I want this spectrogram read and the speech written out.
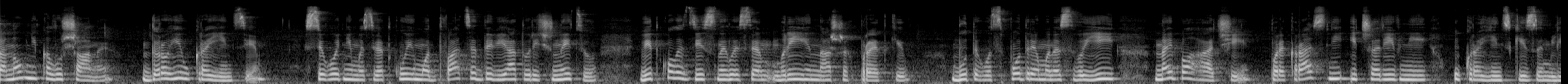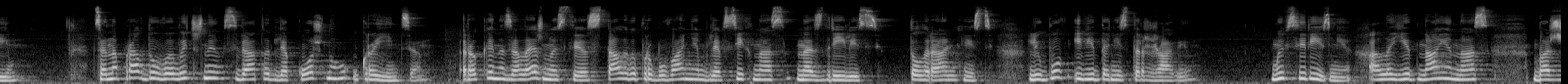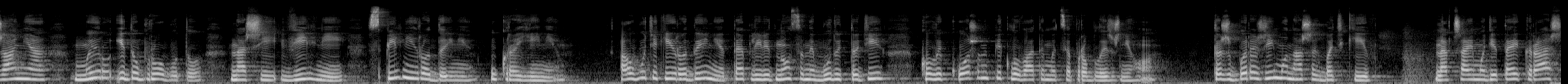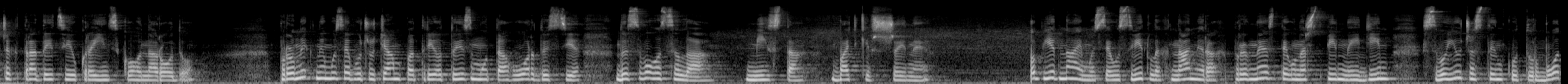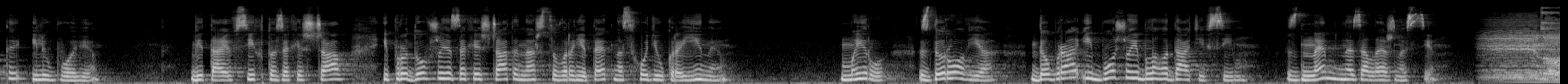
Шановні калушани, дорогі українці, сьогодні ми святкуємо 29-ту річницю, відколи здійснилися мрії наших предків бути господарями на своїй найбагатшій, прекрасній і чарівній українській землі. Це направду величне свято для кожного українця. Роки незалежності стали випробуванням для всіх нас на зрілість, толерантність, любов і відданість державі. Ми всі різні, але єднає нас бажання миру і добробуту нашій вільній, спільній родині Україні. А у будь-якій родині теплі відносини будуть тоді, коли кожен піклуватиметься про ближнього. Тож бережімо наших батьків, навчаємо дітей кращих традицій українського народу, проникнемося почуттям патріотизму та гордості до свого села, міста, батьківщини. Об'єднаймося у світлих намірах привнести у наш спільний дім свою частинку турботи і любові. Вітаю всіх, хто захищав і продовжує захищати наш суверенітет на сході України. Миру, здоров'я, добра і Божої благодаті всім з Днем Незалежності. Віно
